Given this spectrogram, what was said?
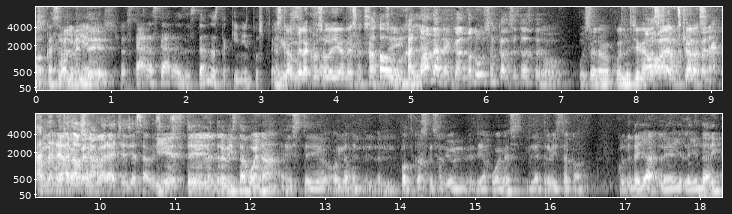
es. casi Realmente- 500. Las caras, caras están hasta 500 pesos. Es que a Veracruz solo llegan esas. Oh, Sí. Ojalá. No andan en no usan calcetas, pero pues Pero pues les llegan No, las vale caras. pena. Vale Andan, andamos en guaraches, ya sabes. Y este, la entrevista buena, este, oigan el, el- el podcast que salió el, el día jueves y la entrevista con, con Le- Legendary.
